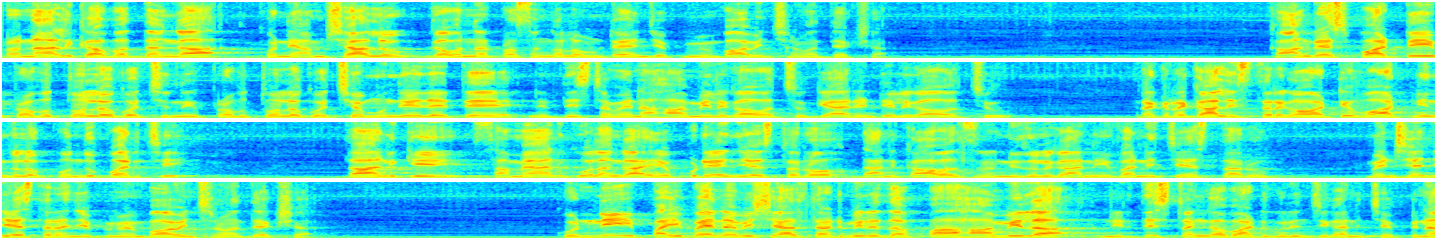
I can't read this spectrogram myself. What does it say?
ప్రణాళికాబద్ధంగా కొన్ని అంశాలు గవర్నర్ ప్రసంగంలో ఉంటాయని చెప్పి మేము భావించినాం అధ్యక్ష. కాంగ్రెస్ పార్టీ ప్రభుత్వంలోకి వచ్చింది ప్రభుత్వంలోకి వచ్చే ముందు ఏదైతే నిర్దిష్టమైన హామీలు కావచ్చు గ్యారంటీలు కావచ్చు రకరకాలు ఇస్తారు కాబట్టి వాటిని ఇందులో పొందుపరిచి దానికి సమయానుకూలంగా ఎప్పుడు ఏం చేస్తారో దానికి కావాల్సిన నిధులు కానీ ఇవన్నీ చేస్తారు మెన్షన్ చేస్తారని చెప్పి మేము భావించినాం అధ్యక్ష. కొన్ని పై పైన విషయాలు తడిమిన తప్ప హామీల నిర్దిష్టంగా వాటి గురించి కానీ చెప్పిన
